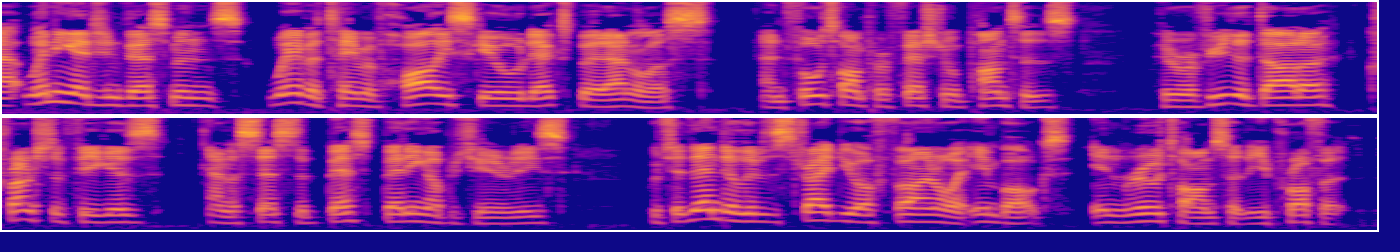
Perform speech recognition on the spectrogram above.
At Winning Edge Investments, we have a team of highly skilled expert analysts and full time professional punters who review the data, crunch the figures, and assess the best betting opportunities, which are then delivered straight to your phone or inbox in real time so that you profit.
